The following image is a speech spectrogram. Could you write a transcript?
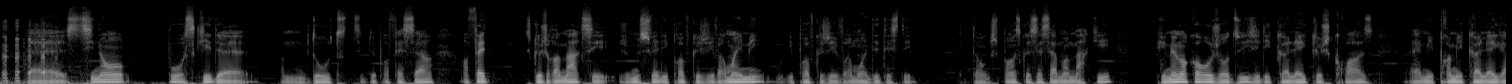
Euh, sinon, pour ce qui est de comme d'autres types de professeurs, en fait, ce que je remarque, c'est je me souviens des profs que j'ai vraiment aimés ou des profs que j'ai vraiment détestés. Donc, je pense que ça, ça m'a marqué. Puis même encore aujourd'hui, j'ai des collègues que je croise, euh, mes premiers collègues,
